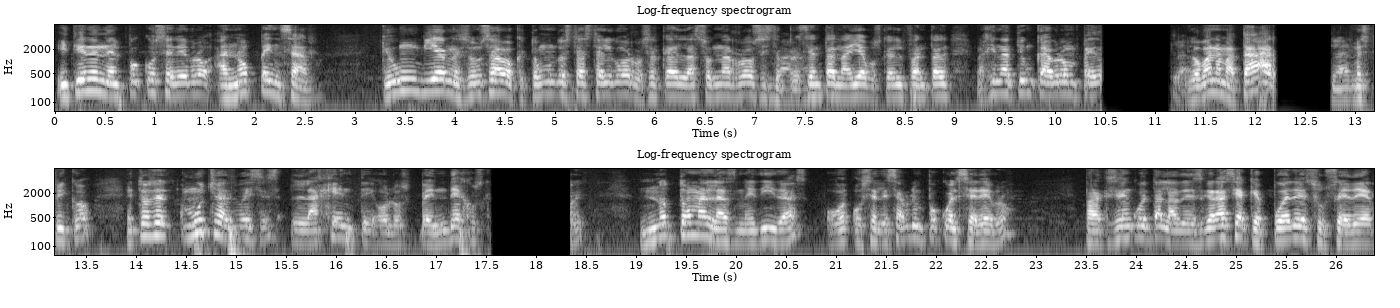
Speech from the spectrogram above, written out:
y tienen el poco cerebro a no pensar que un viernes o un sábado que todo el mundo está hasta el gorro cerca de la zona rosa y se presentan ahí a buscar el fantasma. Imagínate un cabrón pedo, Claro. lo van a matar. Claro. ¿Me explico? Entonces, muchas veces la gente o los pendejos que no toman las medidas o, o se les abre un poco el cerebro para que se den cuenta la desgracia que puede suceder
